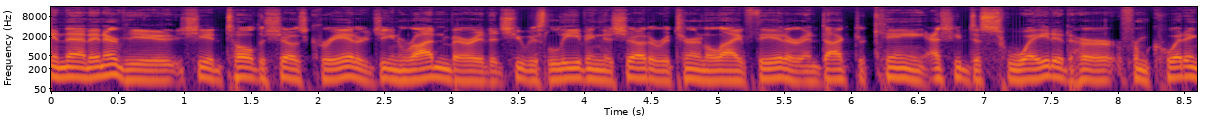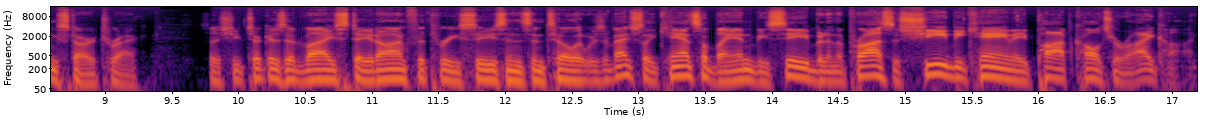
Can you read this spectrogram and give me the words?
in that interview, she had told the show's creator, Gene Roddenberry, that she was leaving the show to return to live theater, and Dr. King actually dissuaded her from quitting Star Trek. So she took his advice, stayed on for three seasons until it was eventually canceled by NBC. But in the process, she became a pop culture icon.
